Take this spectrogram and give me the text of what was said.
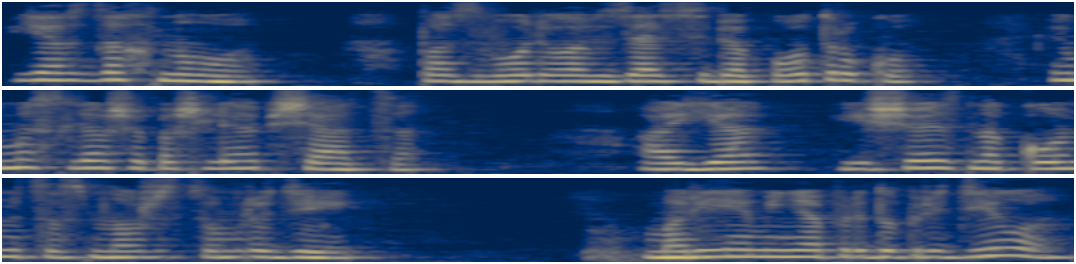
Я вздохнула, позволила взять себя под руку, и мы с Лешей пошли общаться, а я еще и знакомиться с множеством людей. Мария меня предупредила,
